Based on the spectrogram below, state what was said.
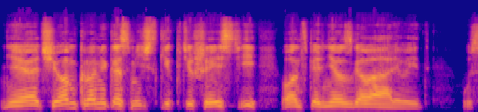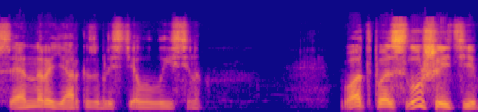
Ни о чем, кроме космических путешествий, он теперь не разговаривает. У Сеннера ярко заблестела лысина. Вот послушайте,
